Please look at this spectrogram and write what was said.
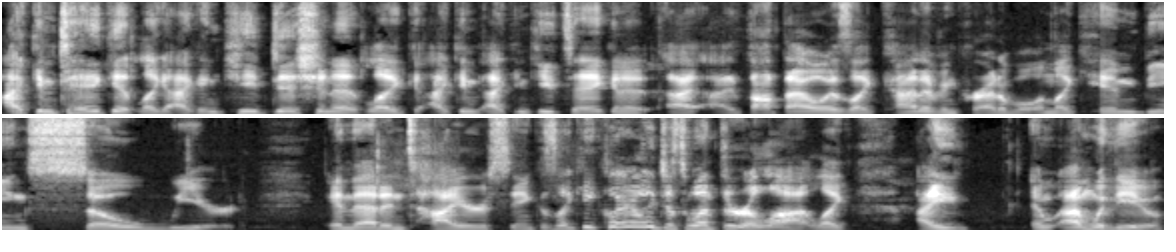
i can take it like i can keep dishing it like i can i can keep taking it I, I thought that was like kind of incredible and like him being so weird in that entire scene because like he clearly just went through a lot like i i'm with you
